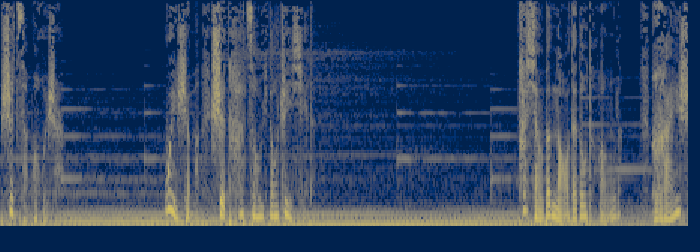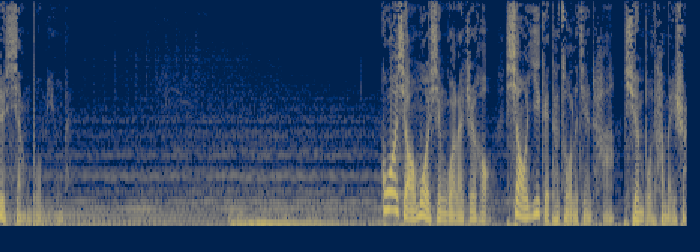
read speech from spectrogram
是怎么回事？为什么是他遭遇到这些的？他想的脑袋都疼了，还是想不明白。郭小莫醒过来之后，校医给他做了检查，宣布他没事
